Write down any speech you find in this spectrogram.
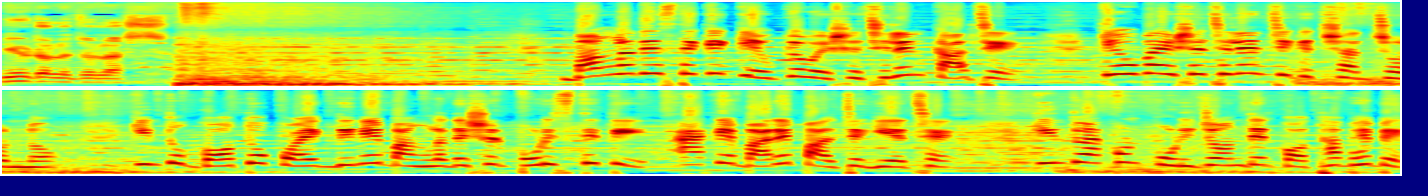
নিউট্রালে চলে আসছে। বাংলাদেশ থেকে কেউ কেউ এসেছিলেন কাজে কেউ বা এসেছিলেন চিকিৎসার জন্য। কিন্তু গত কয়েকদিনে বাংলাদেশের পরিস্থিতি একেবারে পাল্টে গিয়েছে। কিন্তু এখন পরিজনদের কথা ভেবে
